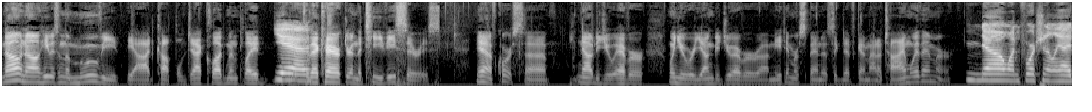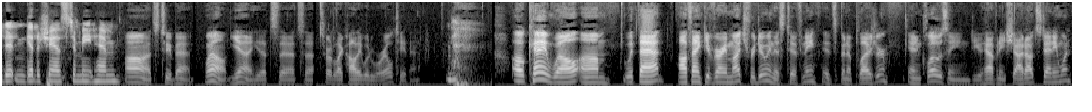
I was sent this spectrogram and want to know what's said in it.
No, no, he was in the movie The Odd Couple. Jack Klugman played Yeah. the, the character in the TV series. Yeah, of course. Uh, now, did you ever, when you were young, did you ever uh, meet him or spend a significant amount of time with him? Or No, unfortunately, I didn't get a chance to meet him. oh, that's too bad. Well, yeah, that's that's uh, sort of like Hollywood royalty then. Okay, well, um, with that, I'll thank you very much for doing this, Tiffany. It's been a pleasure. In closing, do you have any shout outs to anyone?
